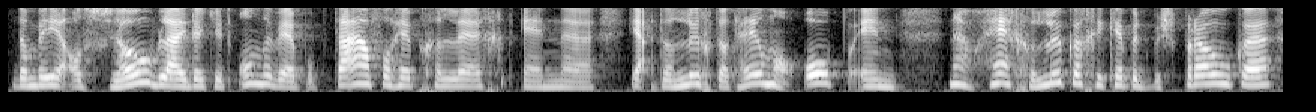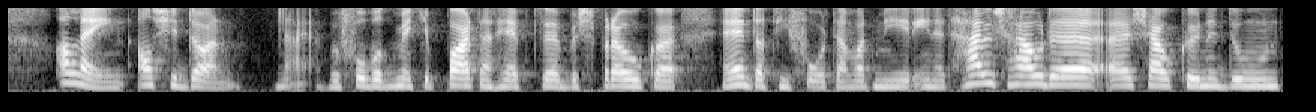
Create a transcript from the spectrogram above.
Dan ben je al zo blij dat je het onderwerp op tafel hebt gelegd. En uh, ja, dan lucht dat helemaal op. En nou, hè, gelukkig, ik heb het besproken. Alleen als je dan nou ja, bijvoorbeeld met je partner hebt uh, besproken hè, dat hij voortaan wat meer in het huishouden uh, zou kunnen doen.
